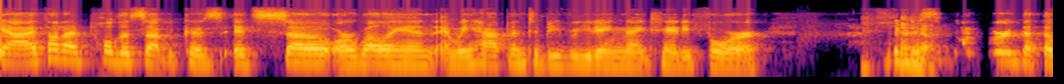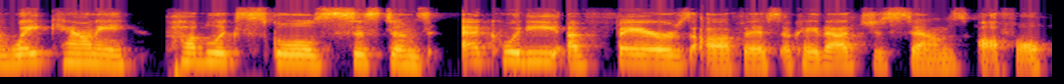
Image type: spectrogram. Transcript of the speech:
Yeah, I thought I'd pull this up because it's so Orwellian, and we happen to be reading 1984. They Yeah. discovered that the Wake County Public Schools Systems Equity Affairs Office, okay, that just sounds awful,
